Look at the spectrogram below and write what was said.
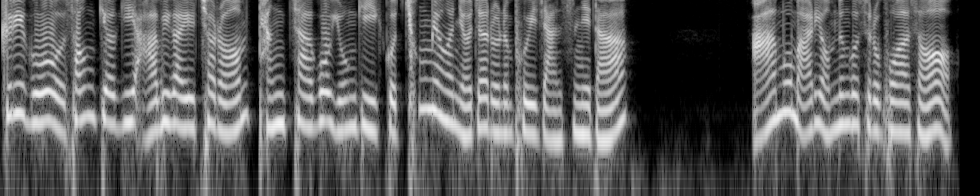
그리고 성격이 아비가일처럼 당차고 용기 있고 총명한 여자로는 보이지 않습니다. 아무 말이 없는 것으로 보아서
